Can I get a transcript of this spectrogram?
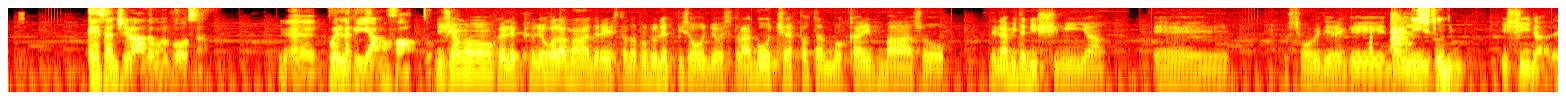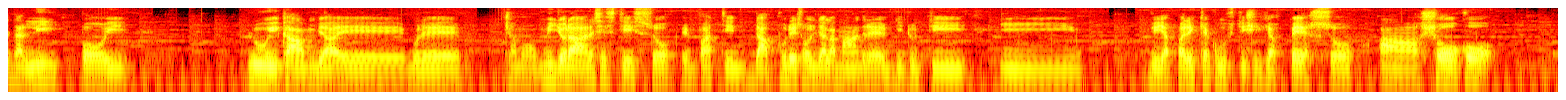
esagerata come cosa, eh, quella che gli hanno fatto. Diciamo che l'episodio con la madre è stato proprio l'episodio, è stata la goccia che ha fatto abboccare il vaso nella vita di Shimiya. E possiamo vedere che da lì, Ishida. Ishida, e da lì poi lui cambia e vuole diciamo, migliorare se stesso e infatti dà pure i soldi alla madre di tutti i, gli apparecchi acustici che ha perso a Shoko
